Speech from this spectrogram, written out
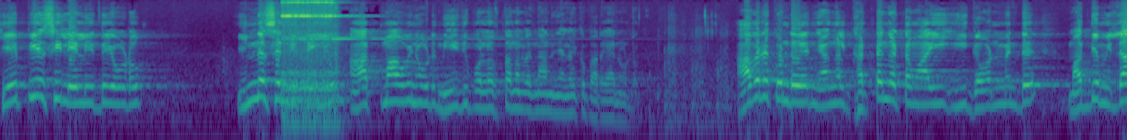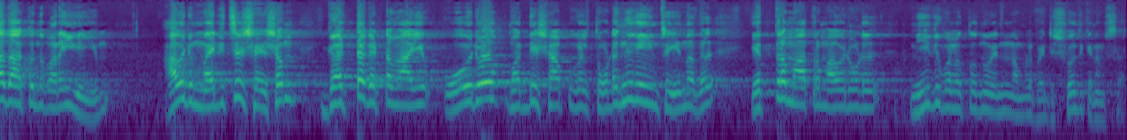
കെ പി എസ് സി ലളിതയോടും ഇന്നസെന്റിന്റെയും ആത്മാവിനോട് നീതി പുലർത്തണം എന്നാണ് ഞങ്ങൾക്ക് പറയാനുള്ളത്. അവരെ കൊണ്ട് ഞങ്ങൾ ഘട്ടം ഘട്ടമായി ഈ ഗവൺമെന്റ് മദ്യം ഇല്ലാതാക്കുമെന്ന് പറയുകയും അവർ മരിച്ച ശേഷം ഘട്ടഘട്ടമായി ഓരോ മദ്യഷാപ്പുകൾ തുടങ്ങുകയും ചെയ്യുന്നത് എത്രമാത്രം അവരോട് നീതി പുലർത്തുന്നു എന്ന് നമ്മൾ പരിശോധിക്കണം സർ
